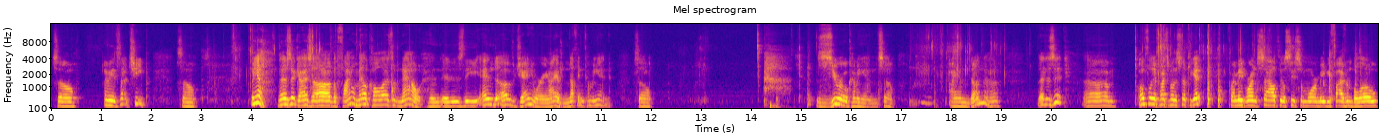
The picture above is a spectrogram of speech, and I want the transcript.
So, I mean, it's not cheap. So, but yeah, that is it, guys. Uh, the final mail call as of now, and it is the end of January, and I have nothing coming in. So, zero coming in. So, I am done. Uh, that is it. Um, hopefully, I find some other stuff to get. If I make run south, you'll see some more, maybe five and below,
